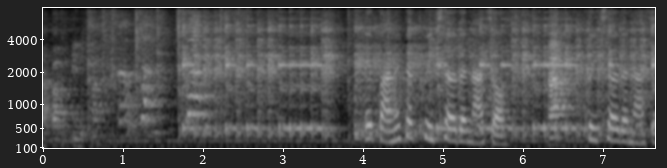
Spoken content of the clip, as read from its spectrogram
哎，把那个推车的拿走，推车的拿走。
